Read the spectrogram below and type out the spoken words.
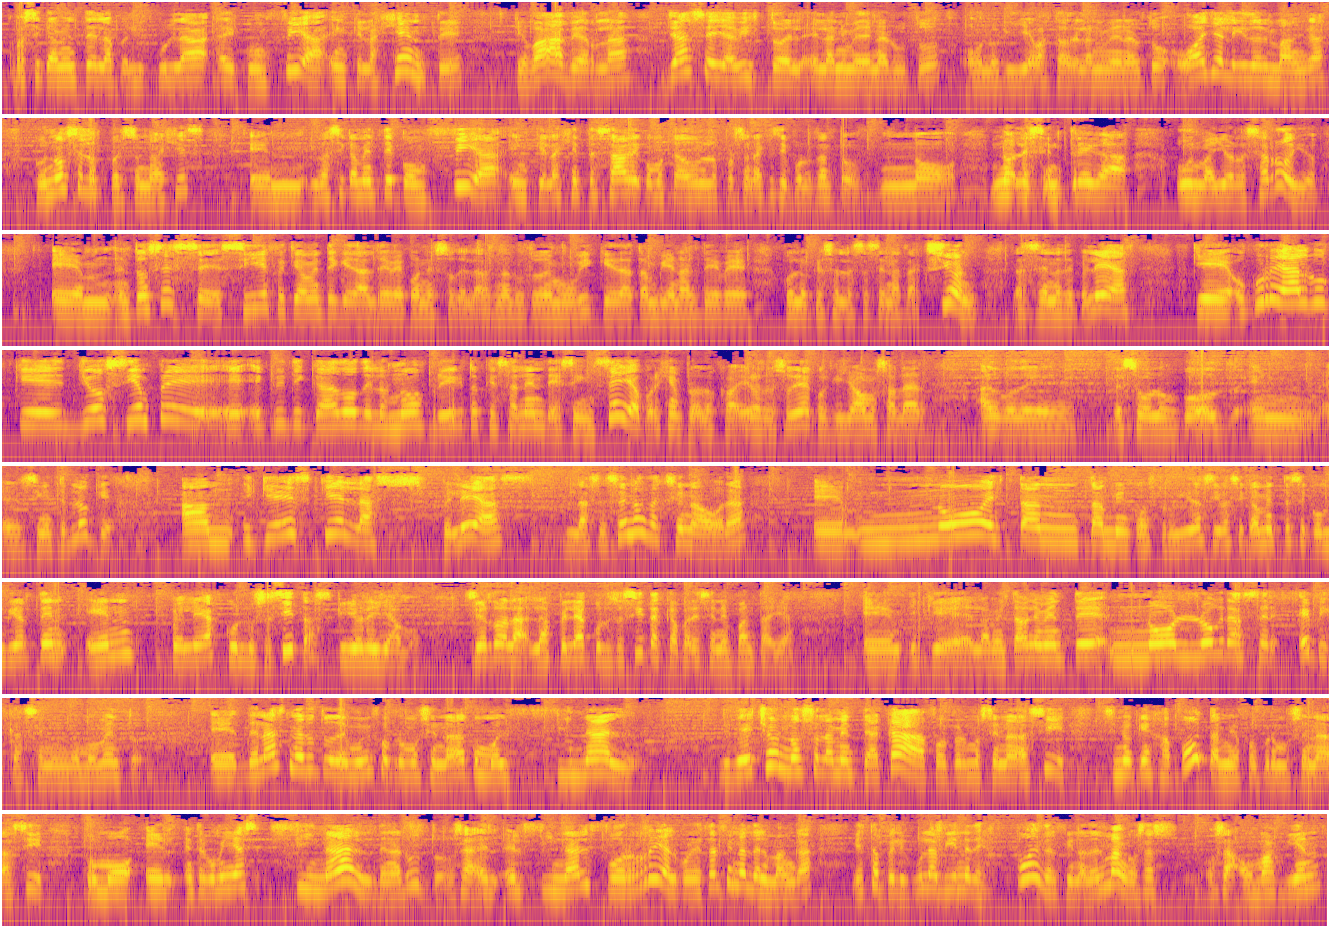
básicamente la película confía en que la gente que va a verla ya se haya visto el, anime de Naruto o lo que lleva hasta ahora el anime de Naruto o haya leído el manga, conoce los personajes y básicamente confía en que la gente sabe cómo es cada uno de los personajes y por lo tanto no, no les entrega un mayor desarrollo. Em, entonces eh, sí efectivamente queda al debe con eso de las Naruto de Movie, queda también al debe con lo que son las escenas de acción, las escenas de peleas, que ocurre algo que yo siempre he, criticado de los nuevos proyectos que salen de Saint por ejemplo, Los Caballeros del Zodíaco, que ya vamos a hablar algo de, de Soul of Gold en el siguiente bloque. y que es que las peleas, las escenas de acción ahora, eh, no están tan bien construidas y básicamente se convierten en peleas con lucecitas, que yo le llamo, ¿cierto? las peleas con lucecitas que aparecen en pantalla. Eh, y que lamentablemente no logran ser épicas en ningún momento. Eh, The Last Naruto de Movie fue promocionada como el final. De hecho, no solamente acá fue promocionada así, sino que en Japón también fue promocionada así, como el, entre comillas, final de Naruto. O sea, el, final for real, porque está el final del manga y esta película viene después del final del manga. O sea, o, sea, o más bien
